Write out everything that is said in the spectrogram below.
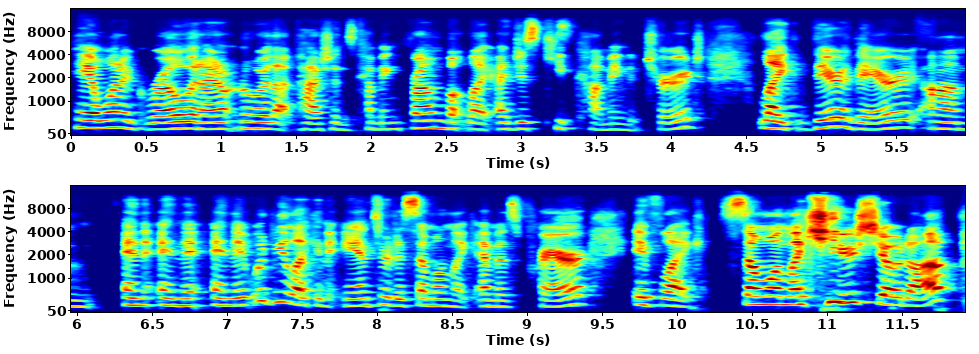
hey i want to grow and i don't know where that passion's coming from but like i just keep coming to church like they're there um and and and it would be like an answer to someone like emma's prayer if like someone like you showed up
